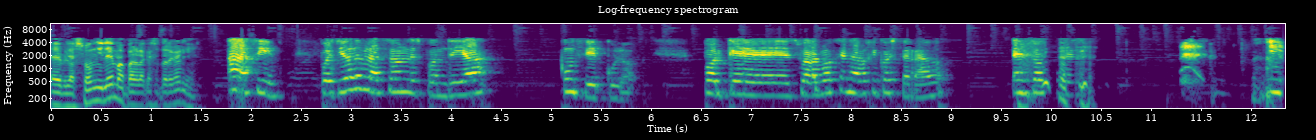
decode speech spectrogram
Eh, blasón y lema para la Casa Targaryen. Ah, sí. Pues yo de blasón les pondría un círculo. Porque su árbol genealógico es cerrado. Entonces. y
